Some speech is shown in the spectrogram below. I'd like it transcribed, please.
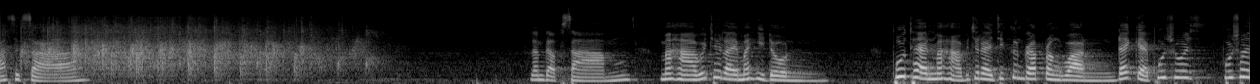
นักศึกษา ลำดับ 3 มหาวิทยาลัยมหิดล ผู้แทนมหาวิทยาลัยที่ขึ้นรับรางวัล ได้แก่ผู้ช่วยผู้ช่วย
